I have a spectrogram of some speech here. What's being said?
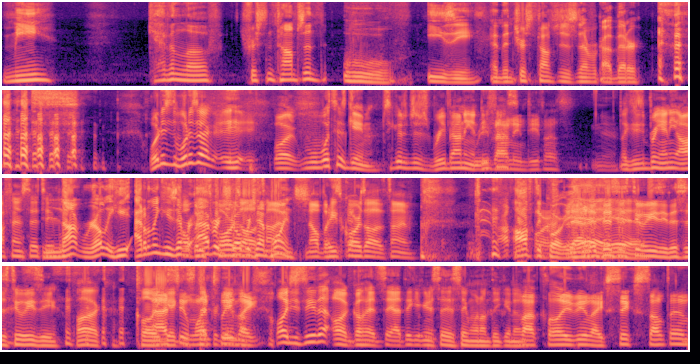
me, Kevin Love, Tristan Thompson, ooh, easy, and then Tristan Thompson just never got better. what is what is that? eh, Well, what's his game? Is he good at just rebounding and Rebounding defense? defense. Like, does he bring any offense to the table? Not really. He I don't think he's Oh, ever but he averaged scores all over the ten time. points. No, but he scores all the time. Off the court, yeah. this yeah. is too easy. This is too easy. Fuck. Khloe I gets seen one tweet, like- oh, did you see that? Oh, go ahead. Say. I think you're gonna say the same one I'm thinking of. About Khloe being like six something,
